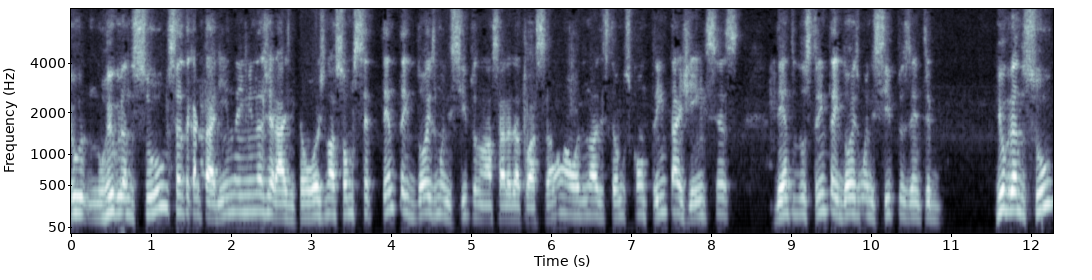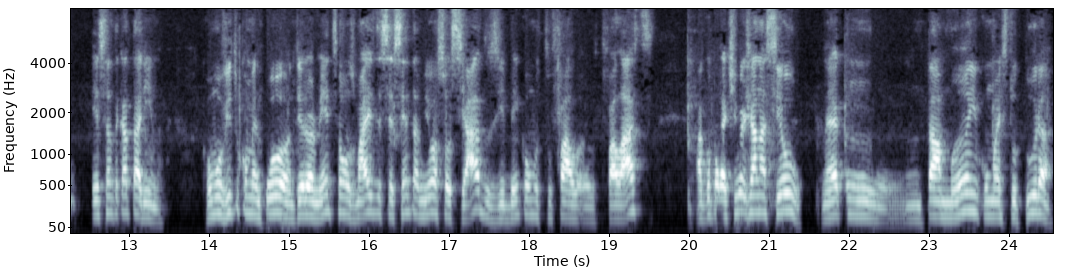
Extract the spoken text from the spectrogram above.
no Rio Grande do Sul, Santa Catarina e Minas Gerais. Então, hoje nós somos 72 municípios na nossa área de atuação, onde nós estamos com 30 agências dentro dos 32 municípios entre Rio Grande do Sul e Santa Catarina. como o Vitor comentou anteriormente, são os mais de 60 mil associados, e bem como tu, fal, falaste, a cooperativa já nasceu né, com um tamanho, com uma estrutura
